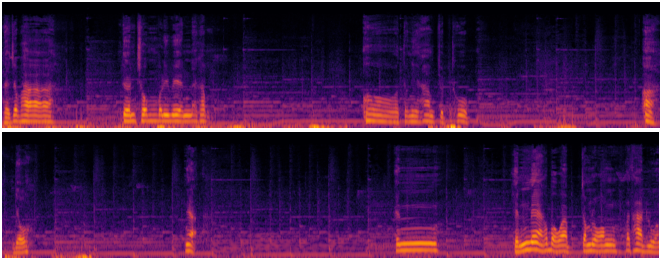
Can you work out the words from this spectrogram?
เดี๋ยวจะพาเดินชมบริเวณนะครับ โอ้ ตัวนี้ห้ามจุดทูบอะ เดี๋ยว เนี่ย เป็นเห็นแม่เขาบอกว่าจำลองพระธาตุหลวง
